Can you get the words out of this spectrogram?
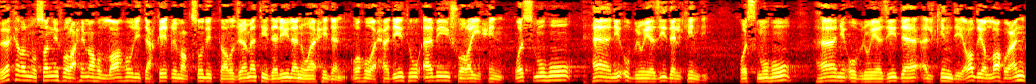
ذكر المصنف رحمه الله لتحقيق مقصود الترجمة دليلا واحدا وهو حديث أبي شريح واسمه هانئ بن يزيد الكندي واسمه هانئ بن يزيد الكندي رضي الله عنه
